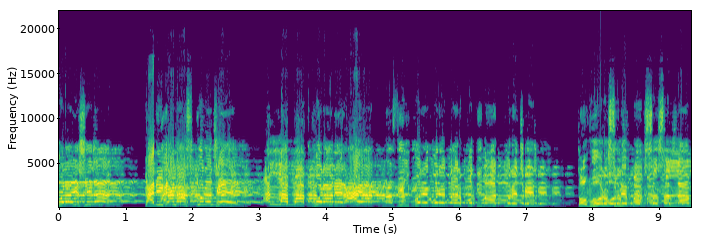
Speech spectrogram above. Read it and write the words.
করেছে, আল্লাহ পাক কোরআনের আয়াত নাযিল করে করে তার প্রতিবাদ করেছেন। তবুও রসুল পাক সাল্লাম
